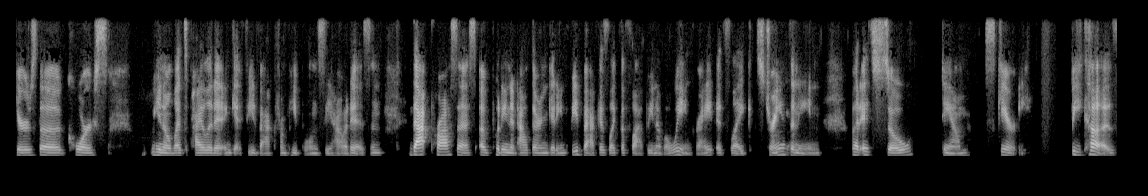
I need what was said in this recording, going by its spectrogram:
here's the course you know let's pilot it and get feedback from people and see how it is and that process of putting it out there and getting feedback is like the flapping of a wing right? It's like strengthening but it's so damn scary because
